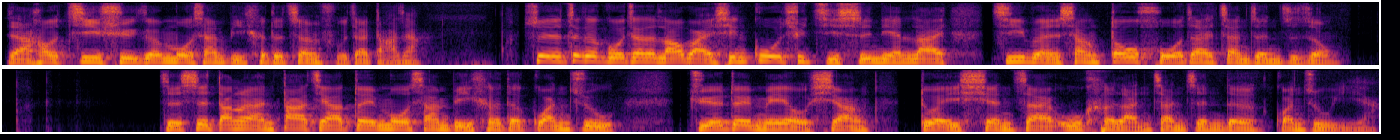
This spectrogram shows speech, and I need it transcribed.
然后继续跟莫桑比克的政府在打仗。所以这个国家的老百姓过去几十年来基本上都活在战争之中。只是当然，大家对莫桑比克的关注绝对没有像对现在乌克兰战争的关注一样。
